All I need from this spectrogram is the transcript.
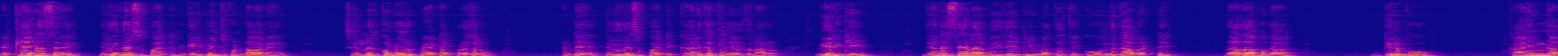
ఎట్లయినా సరే తెలుగుదేశం పార్టీని గెలిపించుకుంటామని చిలకలూరుపేట ప్రజలు అంటే తెలుగుదేశం పార్టీ కార్యకర్తలు చెబుతున్నారు. వీరికి జనసేన బీజేపీ మద్దతు ఎక్కువ ఉంది కాబట్టి దాదాపుగా గెలుపు ఖాయంగా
